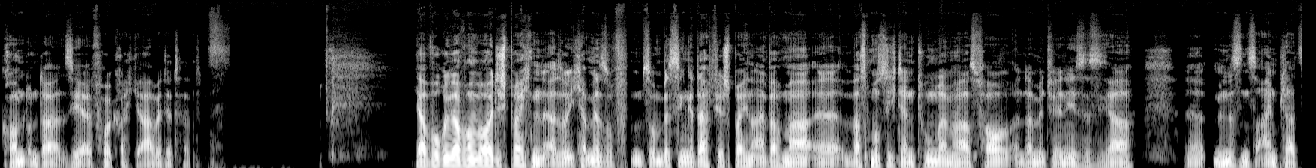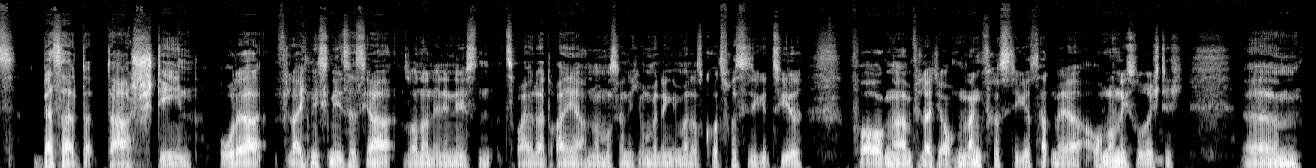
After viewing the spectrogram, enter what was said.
kommt und da sehr erfolgreich gearbeitet hat. Ja, worüber wollen wir heute sprechen? Also ich habe mir so, so ein bisschen gedacht, wir sprechen einfach mal, äh, was muss ich denn tun beim HSV, damit wir nächstes Jahr äh, mindestens einen Platz besser da, dastehen oder vielleicht nicht nächstes Jahr, sondern in den nächsten zwei oder drei Jahren. Man muss ja nicht unbedingt immer das kurzfristige Ziel vor Augen haben, vielleicht ja auch ein langfristiges, hatten wir ja auch noch nicht so richtig. Ähm,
